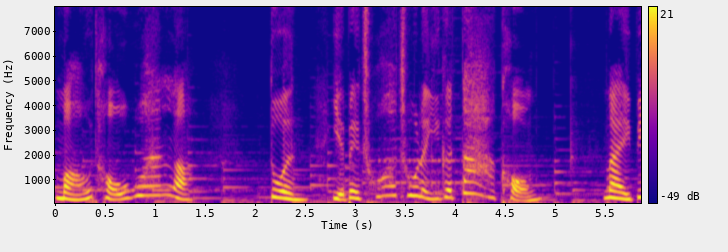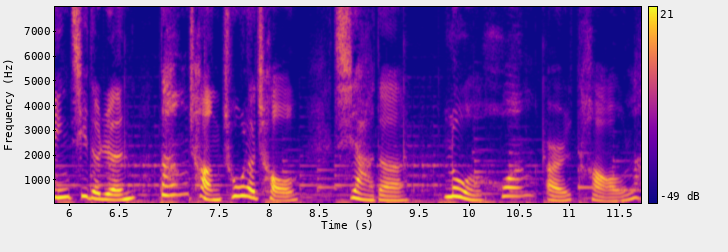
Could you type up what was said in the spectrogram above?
矛头弯了，盾也被戳出了一个大孔。卖兵器的人当场出了丑，吓得落荒而逃了。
